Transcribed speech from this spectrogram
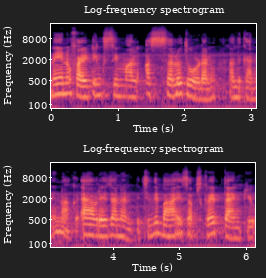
నేను ఫైటింగ్ సినిమాలు అస్సలు చూడను. అందుకని నాకు యావరేజ్ అని అనిపించింది. Bye subscribe thank you.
